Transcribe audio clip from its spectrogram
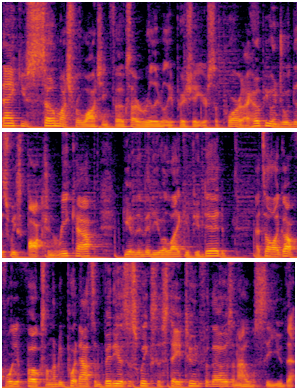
Thank you so much for watching, folks. I really, really appreciate your support. I hope you enjoyed this week's auction recap. Give the video a like if you did. That's all I got for you, folks. I'm going to be putting out some videos this week, so stay tuned for those, and I will see you then.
